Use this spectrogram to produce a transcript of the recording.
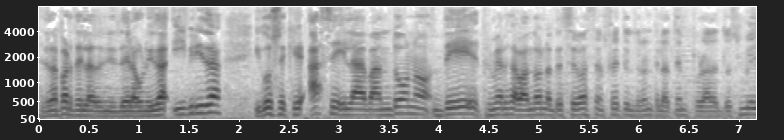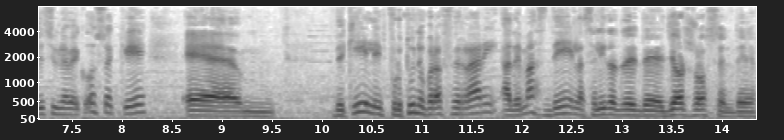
de la parte de la, de la, unidad híbrida y cosa que hace el abandono de primeros abandonos de Sebastian Vettel durante la temporada 2019 cosa que eh, de que el infortunio para Ferrari además de la salida de, de George Russell de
